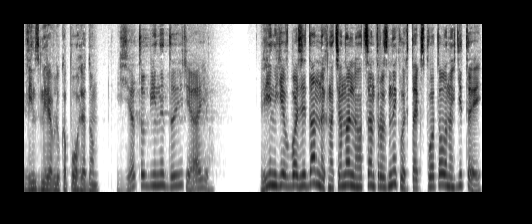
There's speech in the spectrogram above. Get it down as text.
Він зміряв люка поглядом. Я тобі не довіряю. Він є в базі даних Національного центру зниклих та експлуатованих дітей,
